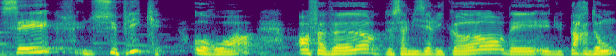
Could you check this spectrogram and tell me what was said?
C'est une supplique au roi en faveur de sa miséricorde et, du pardon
